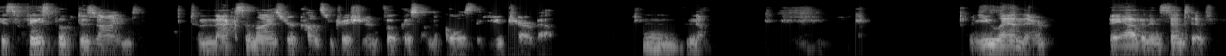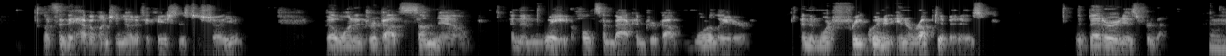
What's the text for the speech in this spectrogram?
Is Facebook designed to maximize your concentration and focus on the goals that you care about? Mm. No. When you land there, they have an incentive let's say they have a bunch of notifications to show you, they'll want to drip out some now and then wait, hold some back and drip out more later. And the more frequent and interruptive it is, the better it is for them. Hmm.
